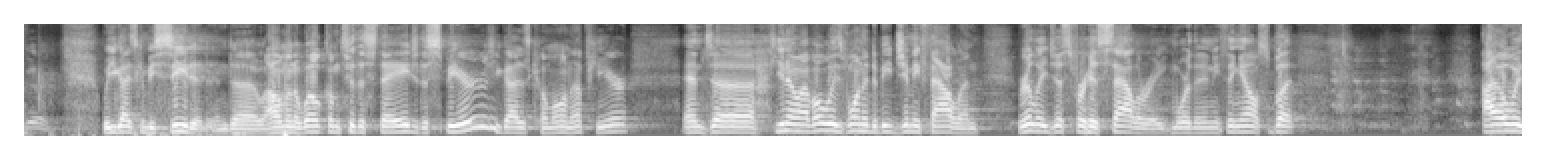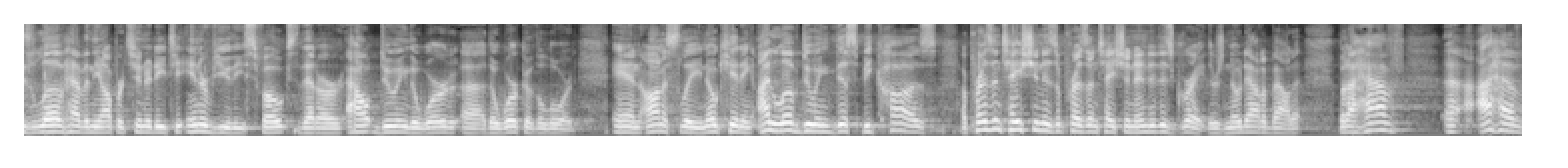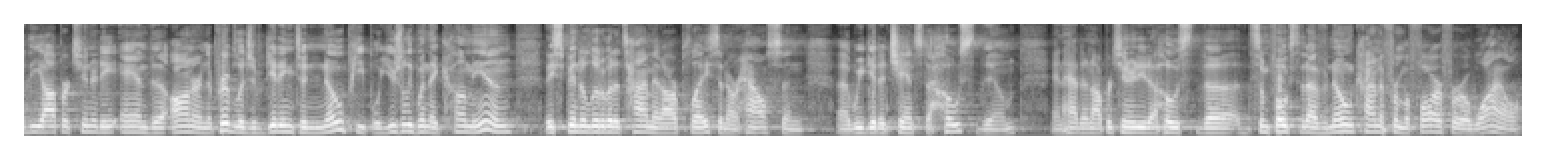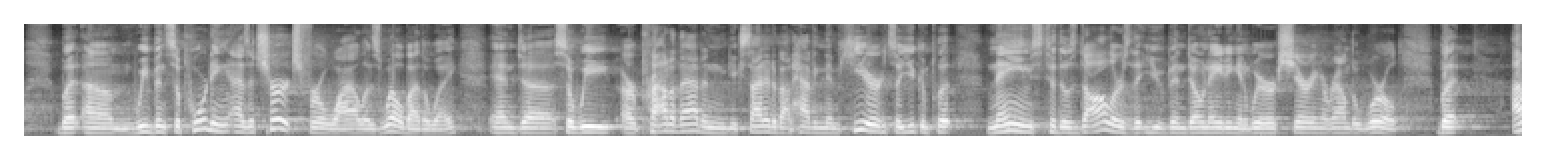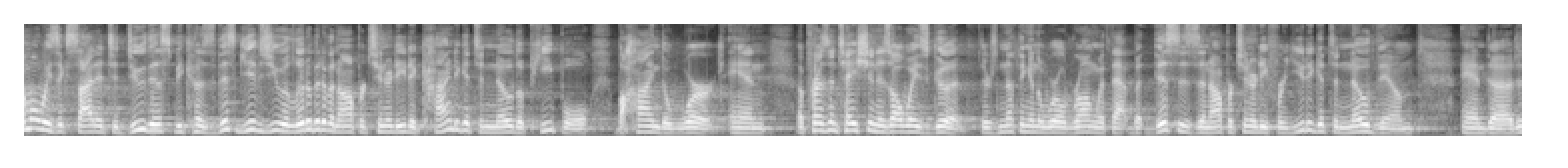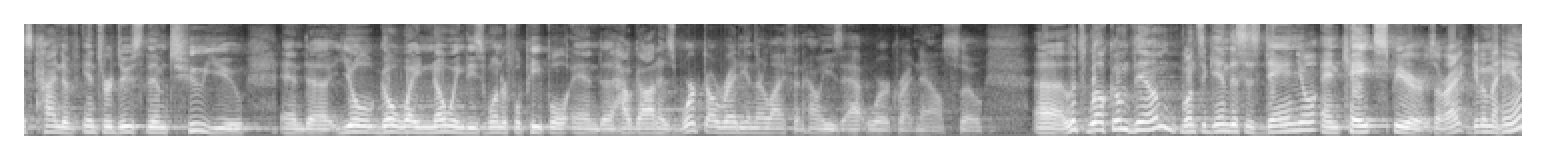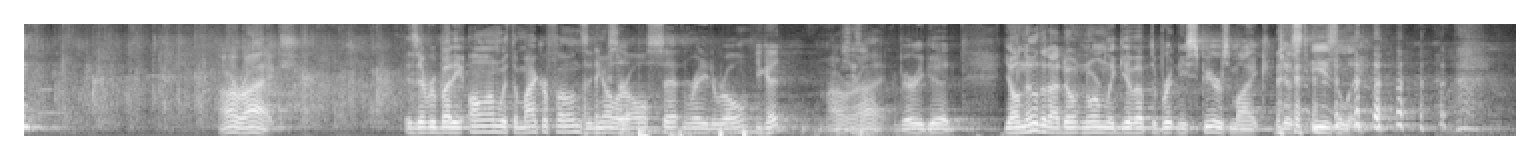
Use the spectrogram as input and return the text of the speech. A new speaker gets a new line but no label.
Well, you guys can be seated, and uh, I'm going to welcome to the stage the Spears. You guys come on up here. And, uh, you know, I've always wanted to be Jimmy Fallon, really just for his salary more than anything else. But I always love having the opportunity to interview these folks that are out doing the, word, uh, the work of the Lord. And honestly, no kidding, I love doing this because a presentation is a presentation and it is great. There's no doubt about it. But I have I have the opportunity and the honor and the privilege of getting to know people. Usually, when they come in, they spend a little bit of time at our place, in our house, and uh, we get a chance to host them. And had an opportunity to host the, some folks that I've known kind of from afar for a while. But um, we've been supporting as a church for a while as well, by the way. And uh, so we are proud of that and excited about having them here so you can put names to those dollars that you've been donating and we're sharing around the world. But I'm always excited to do this because this gives you a little bit of an opportunity to kind of get to know the people behind the work. And a presentation is always good. There's nothing in the world wrong with that. But this is an opportunity for you to get to know them and uh, just kind of introduce them to you. And uh, you'll go away knowing these wonderful people and uh, how God has worked already in their life and how He's at work right now. So, uh, let's welcome them. Once again, this is Daniel and Kate Spears. All right, give them a hand. All right. Is everybody on with the microphones and y'all so. are all set and ready to roll?
You good?
All She's right, on. very good. Y'all know that I don't normally give up the Britney Spears mic just easily.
